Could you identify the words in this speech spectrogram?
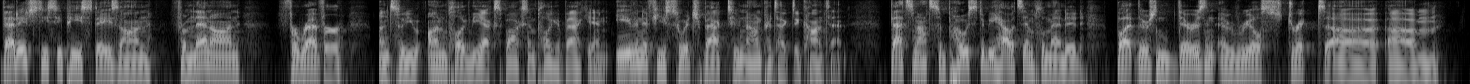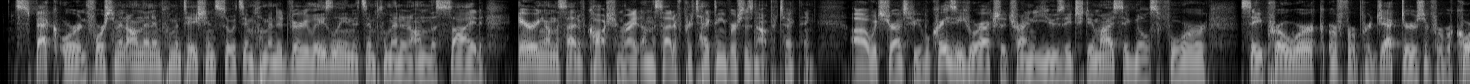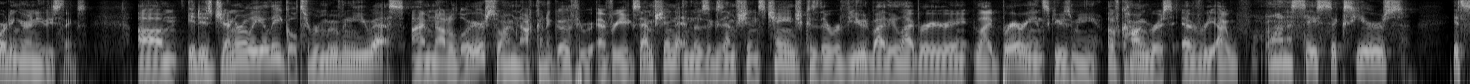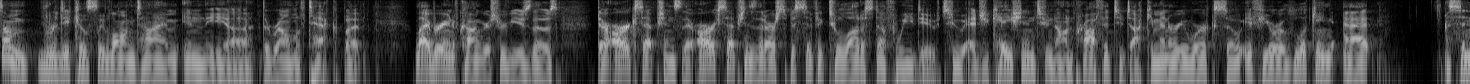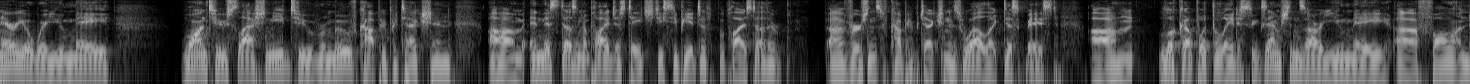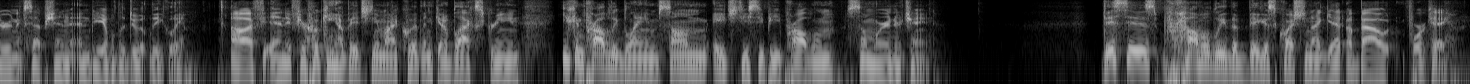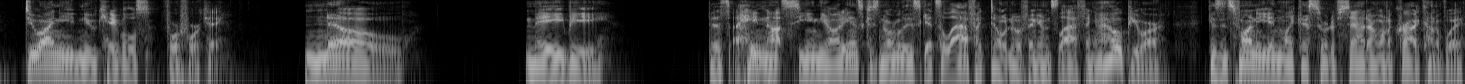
That HDCP stays on from then on forever until you unplug the Xbox and plug it back in, even if you switch back to non-protected content. That's not supposed to be how it's implemented, but there's there isn't a real strict uh, um, spec or enforcement on that implementation. So it's implemented very lazily and it's implemented on the side, erring on the side of caution, right? On the side of protecting versus not protecting, uh, which drives people crazy who are actually trying to use HDMI signals for, say, pro work or for projectors or for recording or any of these things. Um, it is generally illegal to remove in the US. I'm not a lawyer, so I'm not going to go through every exemption, and those exemptions change because they're reviewed by the library, librarian, excuse me, of Congress every, I want to say six years. It's some ridiculously long time in the, uh, the realm of tech, but Librarian of Congress reviews those. There are exceptions. There are exceptions that are specific to a lot of stuff we do, to education, to nonprofit, to documentary work. So if you're looking at a scenario where you may want to slash need to remove copy protection, um, and this doesn't apply just to HDCP, it just applies to other uh, versions of copy protection as well, like disk based. Um, look up what the latest exemptions are. You may uh, fall under an exception and be able to do it legally. Uh, if, and if you're hooking up HDMI equipment, get a black screen, you can probably blame some HDCP problem somewhere in your chain. This is probably the biggest question I get about 4K. Do I need new cables for 4K? No. Maybe. That's, I hate not seeing the audience because normally this gets a laugh. I don't know if anyone's laughing. I hope you are because it's funny in like a sort of sad, I want to cry kind of way.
